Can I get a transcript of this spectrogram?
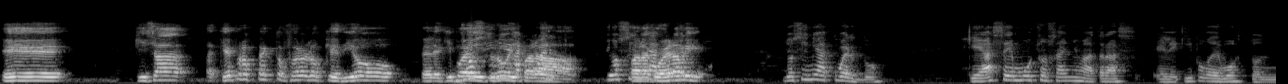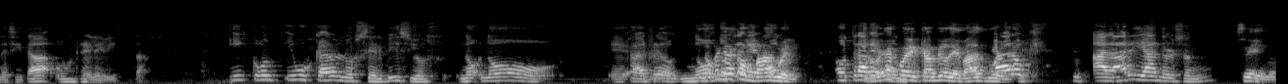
Eh, quizá, ¿qué prospectos fueron los que dio el equipo de Detroit para, yo para coger a mi... Yo sí me acuerdo que hace muchos años atrás el equipo de Boston necesitaba un relevista y, con, y buscaron los servicios, no, no, eh, Alfredo, no, no, vengas con Badwell, no, vengas con el cambio de Badwell. Claro, a Larry Anderson, sí, no.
